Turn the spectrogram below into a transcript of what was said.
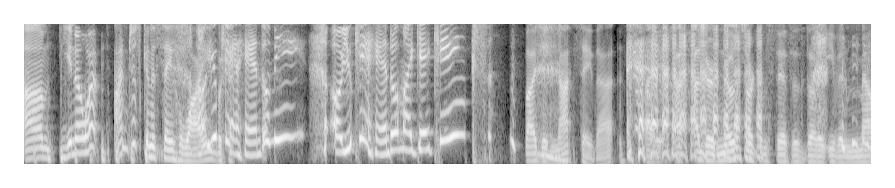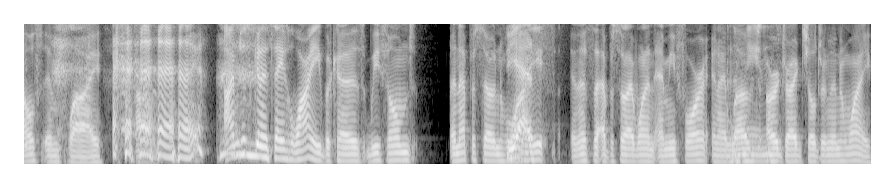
um, you know what? I'm just gonna say Hawaii. Oh, you because- can't handle me? Oh, you can't handle my gay kinks? I did not say that. I, I, under no circumstances did I even mouth imply. Um, I'm just gonna say Hawaii because we filmed an episode in Hawaii, Yes. and that's the episode I won an Emmy for, and I loved mean- our drag children in Hawaii.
